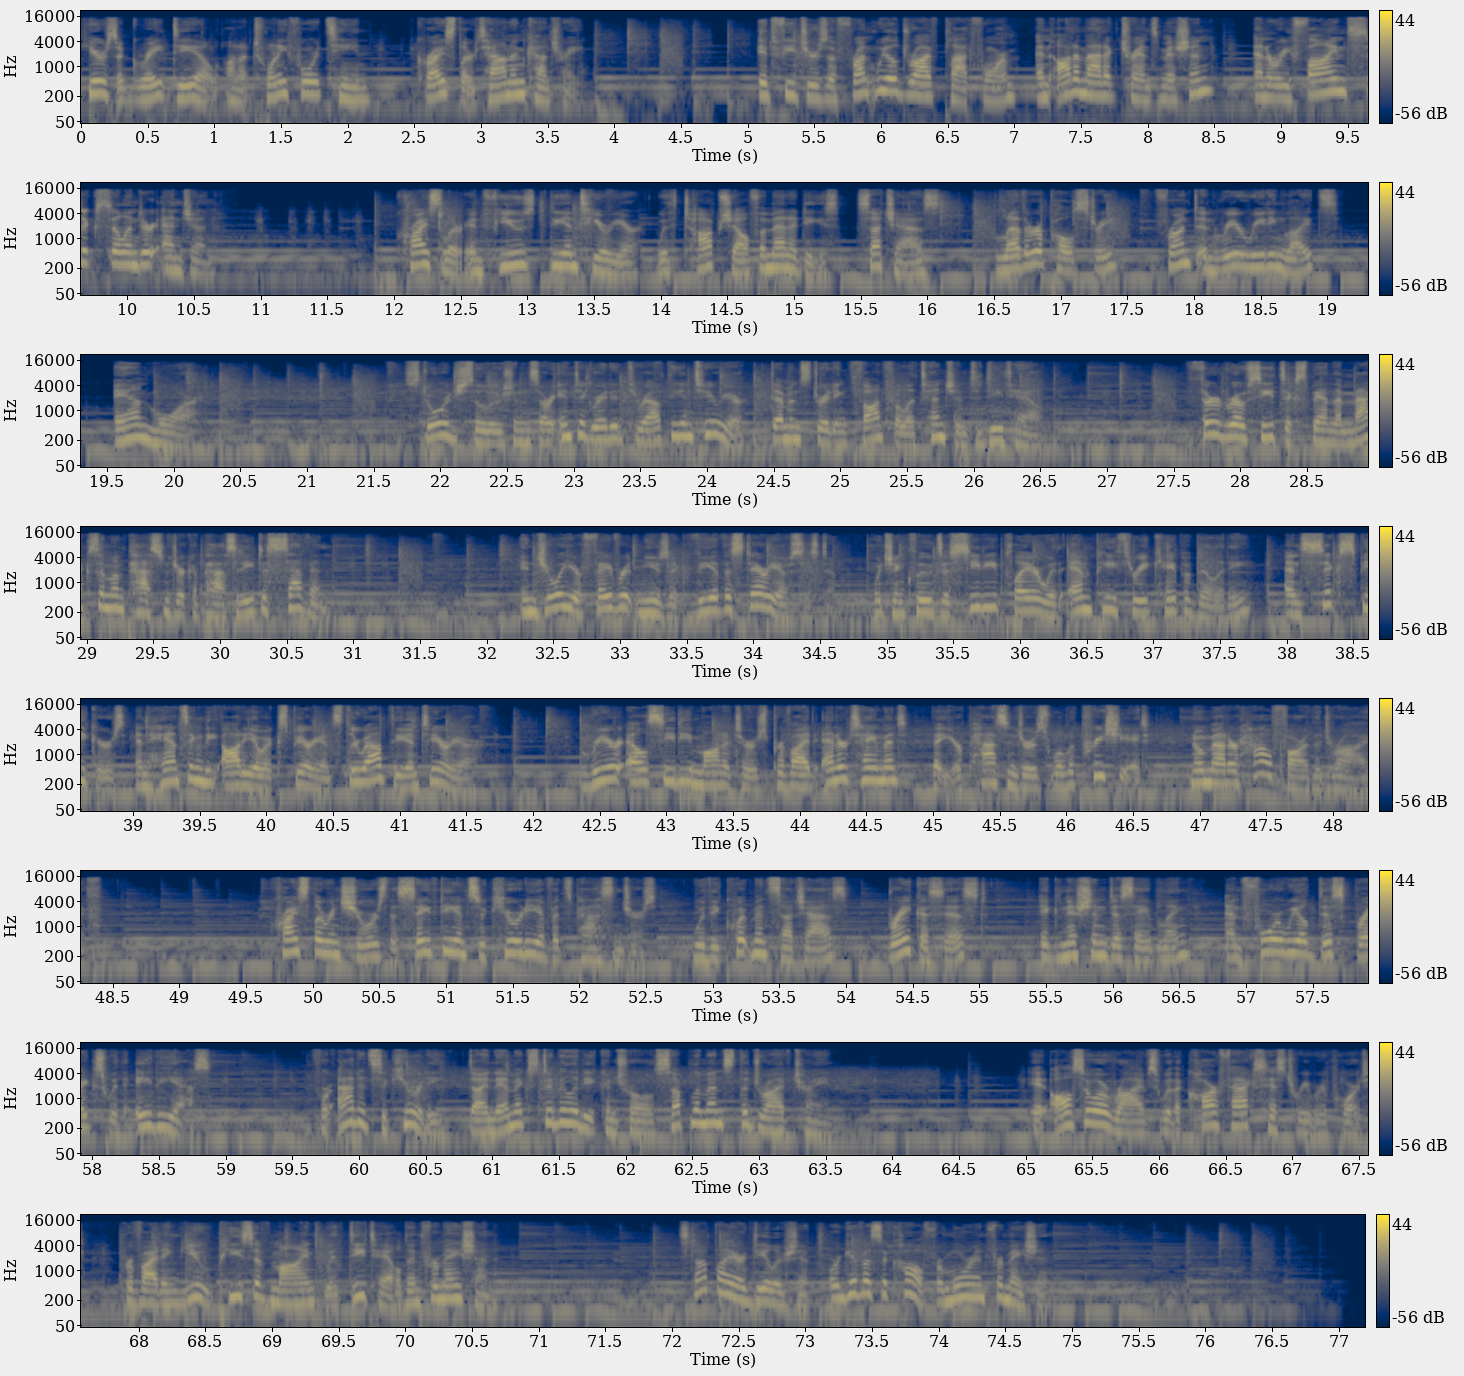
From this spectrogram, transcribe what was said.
Here's a great deal on a 2014 Chrysler Town & Country. It features a front-wheel drive platform, an automatic transmission, and a refined six-cylinder engine. Chrysler infused the interior with top-shelf amenities such as leather upholstery, front and rear reading lights, and more. Storage solutions are integrated throughout the interior, demonstrating thoughtful attention to detail. Third row seats expand the maximum passenger capacity to seven. Enjoy your favorite music via the stereo system, which includes a CD player with MP3 capability and six speakers enhancing the audio experience throughout the interior. Rear LCD monitors provide entertainment that your passengers will appreciate no matter how far the drive. Chrysler ensures the safety and security of its passengers with equipment such as brake assist, ignition disabling, and four-wheel disc brakes with ABS. For added security, Dynamic Stability Control supplements the drivetrain. It also arrives with a Carfax history report, providing you peace of mind with detailed information. Stop by our dealership or give us a call for more information.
